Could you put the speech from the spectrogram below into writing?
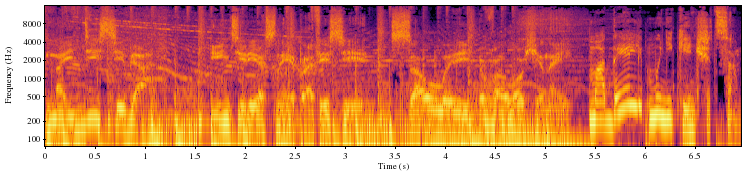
Найди себя. Интересные профессии с Аллой Волохиной. Модель – манекенщица.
